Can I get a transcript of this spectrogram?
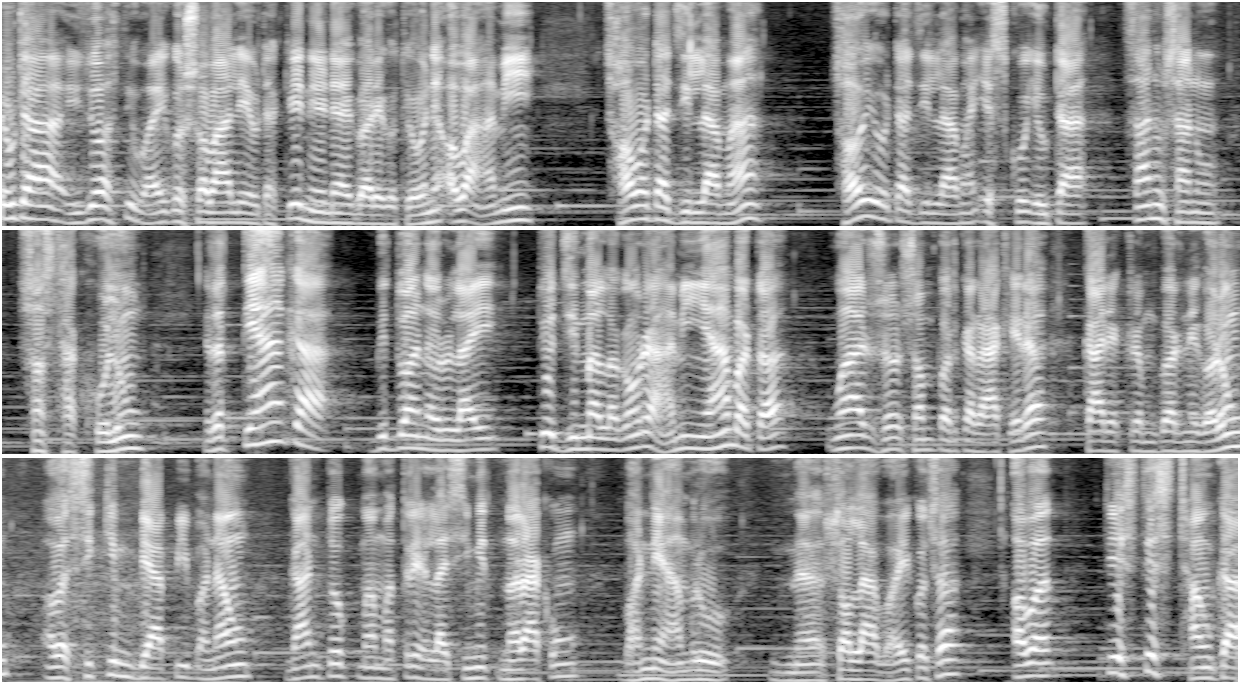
एउटा हिजो अस्ति भएको सभाले एउटा के निर्णय गरेको थियो भने अब हामी छवटा जिल्लामा छवटा जिल्लामा यसको एउटा सानो सानो संस्था खोलौँ र त्यहाँका विद्वानहरूलाई त्यो जिम्मा लगाउँ र हामी यहाँबाट उहाँहरूसँग सम्पर्क राखेर कार्यक्रम गर्ने गरौँ। अब सिक्किम व्यापी बनाऊ गान्तोकमा मात्रै यसलाई सीमित नराखौँ भन्ने हाम्रो सल्लाह भएको छ। अब त्यस त्यस ठाउँका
